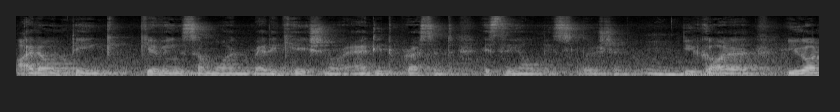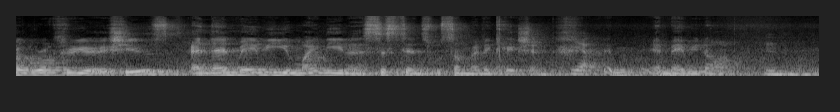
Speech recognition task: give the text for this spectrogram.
I don't think giving someone medication or antidepressant is the only solution. Mm-hmm. You gotta you gotta work through your issues, and then maybe you might need an assistance with some medication, yeah, and maybe not. Mm-hmm.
